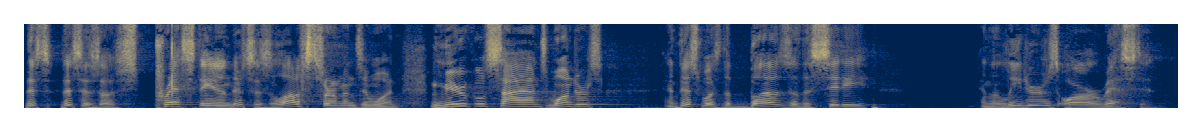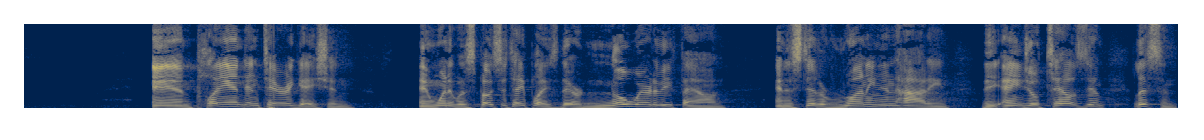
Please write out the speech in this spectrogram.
This, this is a pressed in, this is a lot of sermons in one. Miracles, signs, wonders, and this was the buzz of the city, and the leaders are arrested. And planned interrogation, and when it was supposed to take place, they're nowhere to be found and instead of running and hiding, the angel tells them, Listen,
